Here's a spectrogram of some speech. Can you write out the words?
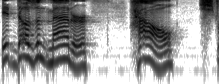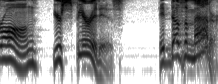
It doesn't matter how strong your spirit is. It doesn't matter.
